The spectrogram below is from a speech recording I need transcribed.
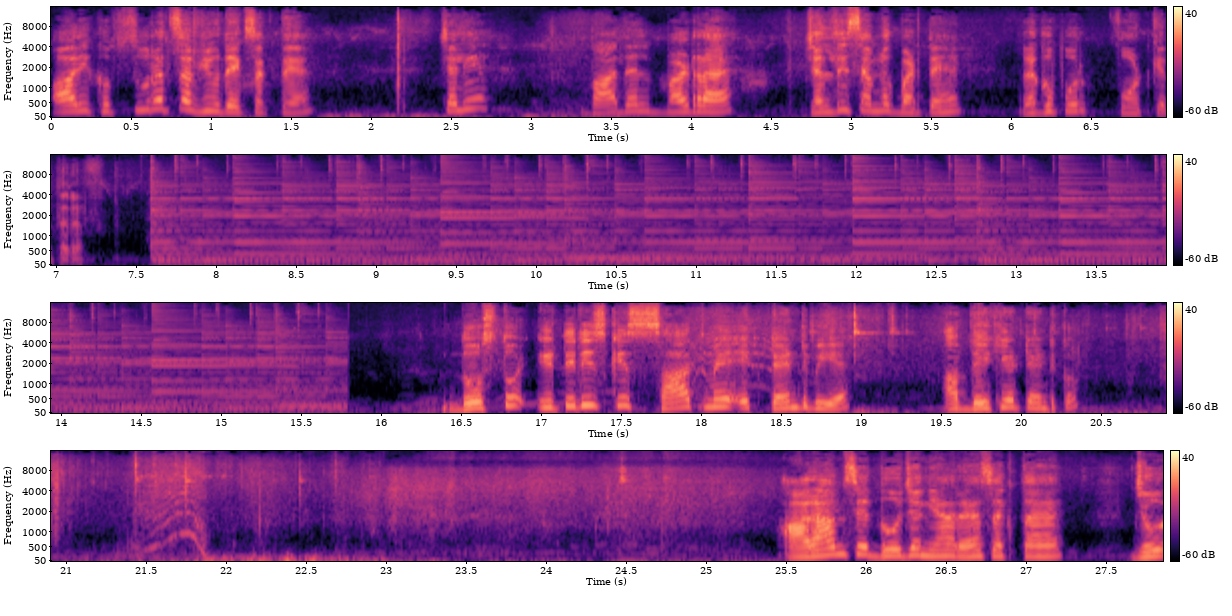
और ये खूबसूरत सा व्यू देख सकते हैं। चलिए, बादल बढ़ रहा है। जल्दी से हम लोग बढ़ते हैं रघुपुर फोर्ट की तरफ़। दोस्तों इटरीज के साथ में एक टेंट भी है। आप देखिए टेंट को। आराम से दो जन यहाँ रह सकता है। जो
